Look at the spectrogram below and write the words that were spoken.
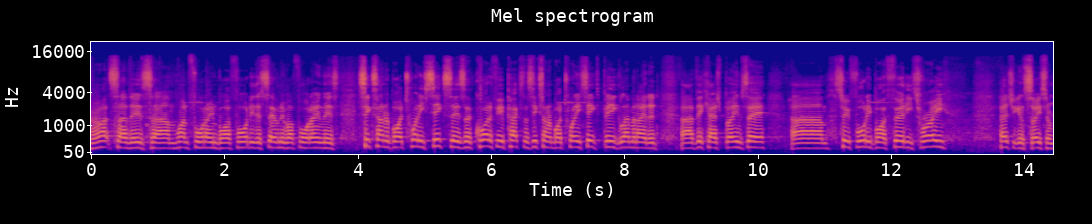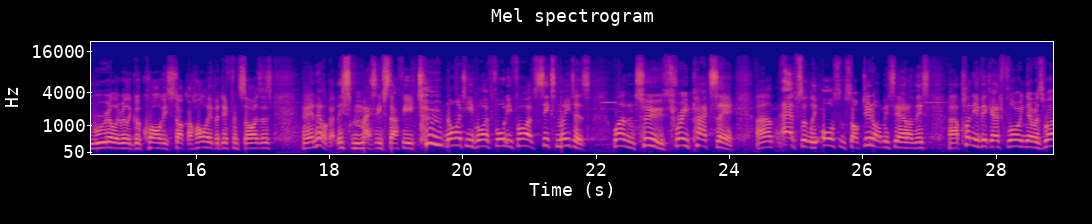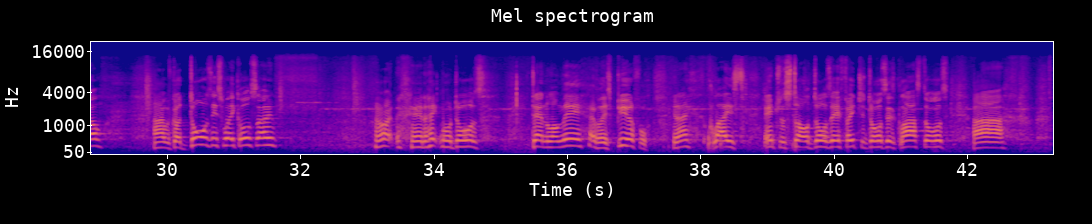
All right, so there's um, 114 by 40, there's 70 by 14, there's 600 by 26. There's a, quite a few packs of 600 by 26, big laminated uh, beams there. Um, 240 by 33. As you can see, some really, really good quality stock, a whole heap of different sizes. And have a look at this massive stuff here, 290 by 45, six metres. One, two, three packs there. Um, absolutely awesome stock. Do not miss out on this. Uh, plenty of Vic Ash flooring there as well. Uh, we've got doors this week also. All right, and a heap more doors down along there. All these beautiful, you know, glazed entrance style doors there, featured doors, there's glass doors. Uh,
